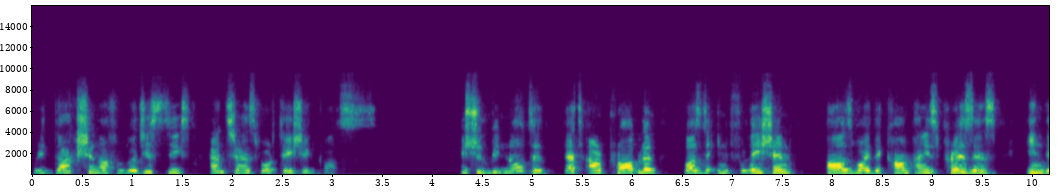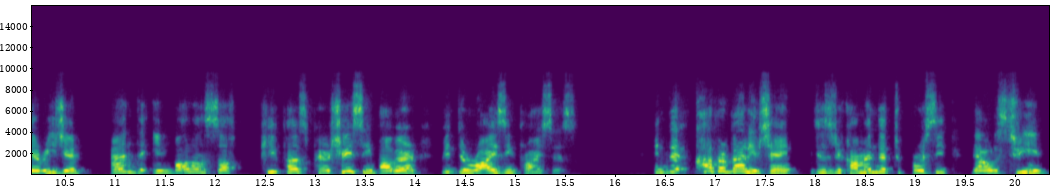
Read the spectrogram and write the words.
reduction of logistics and transportation costs. It should be noted that our problem was the inflation caused by the company's presence in the region and the imbalance of people's purchasing power with the rising prices. In the copper value chain, it is recommended to proceed downstream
